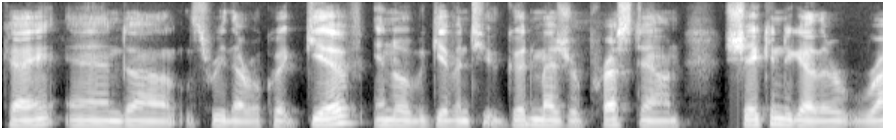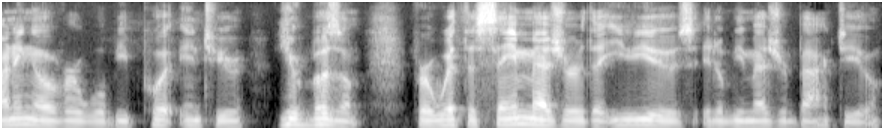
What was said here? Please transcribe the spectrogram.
Okay, and uh, let's read that real quick. Give, and it'll be given to you. Good measure, pressed down, shaken together, running over, will be put into your, your bosom. For with the same measure that you use, it'll be measured back to you.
